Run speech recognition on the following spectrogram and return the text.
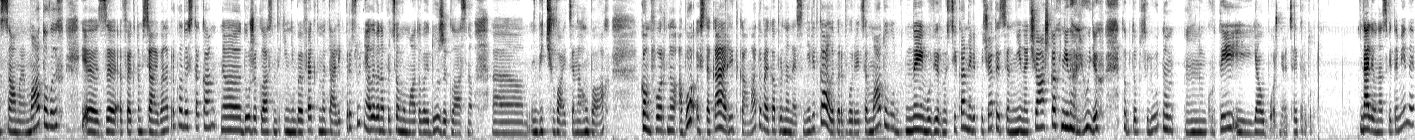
саме матових е, з ефектом сяйва, наприклад, ось така. Е, Дуже класний такий ніби ефект металік присутній, але вона при цьому матова і дуже класно е, відчувається на губах. Комфортно, або ось така рідка матова, яка при нанесенні рідка, але перетворюється в матову, неймовірно стійка, не відпечатається ні на чашках, ні на людях. Тобто абсолютно крутий і я обожнюю цей продукт. Далі у нас вітаміни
